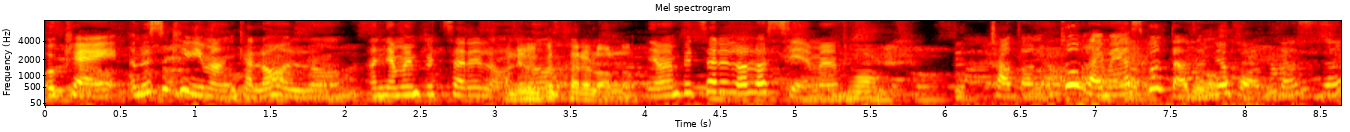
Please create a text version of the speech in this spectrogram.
ok adesso chi mi manca Lollo andiamo a impezzare Lollo Andiamo a impezzare Lollo. Andiamo a impezzare Lollo assieme. Ciao Tony, tu l'hai mai ascoltato il mio podcast?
